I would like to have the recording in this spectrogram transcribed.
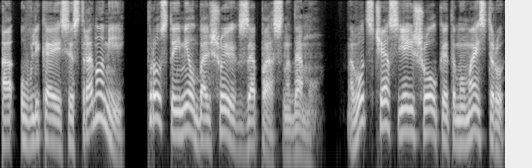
а, увлекаясь астрономией, просто имел большой их запас на дому. Вот сейчас я и шел к этому мастеру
